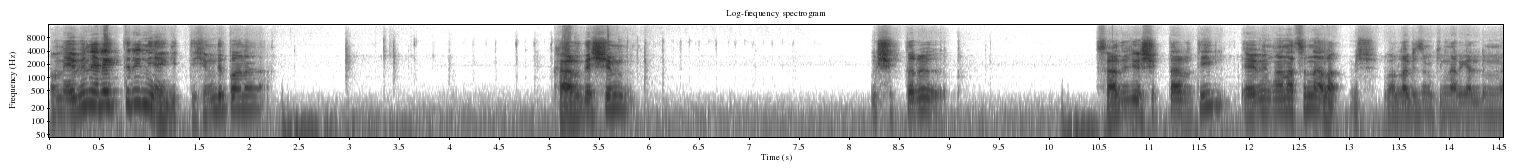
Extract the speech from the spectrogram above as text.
Ama evin elektriği niye gitti? Şimdi bana kardeşim ışıkları sadece ışıklar değil evin anasını alatmış. Vallahi bizimkiler geldi mi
